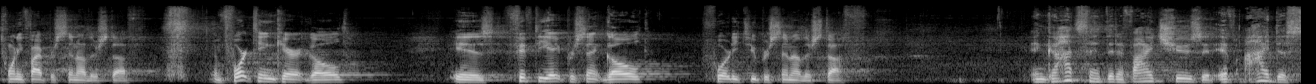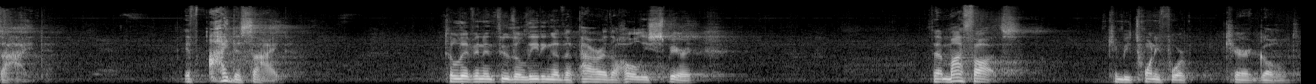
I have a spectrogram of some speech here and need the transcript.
25% other stuff. And 14 karat gold is 58% gold, 42% other stuff. And God said that if I choose it, if I decide, if I decide to live in and through the leading of the power of the Holy Spirit, that my thoughts can be 24 karat gold.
